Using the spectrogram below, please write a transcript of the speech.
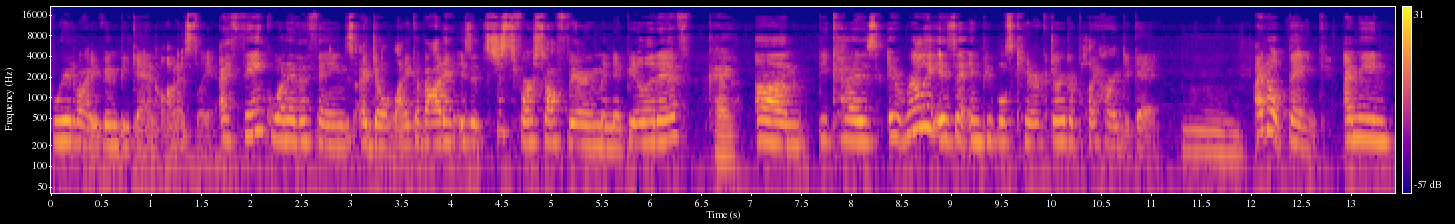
Where do I even begin, honestly? I think one of the things I don't like about it is it's just first off very manipulative. okay. Um, because it really isn't in people's character to play hard to get. Mm, I don't think. I mean,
